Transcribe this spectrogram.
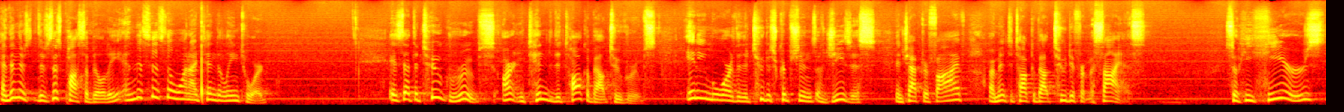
And then there's, there's this possibility, and this is the one I tend to lean toward, is that the two groups aren't intended to talk about two groups any more than the two descriptions of Jesus in chapter 5 are meant to talk about two different messiahs. So he hears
